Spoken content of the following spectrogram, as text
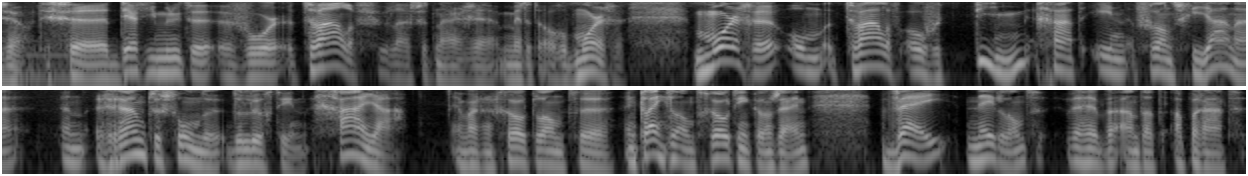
Zo, het is uh, 13 minuten voor 12. U luistert naar uh, Met het oog op morgen. Morgen om 12 over 10 gaat in Frans-Guyana een ruimtesonde de lucht in. Gaia. En waar een, groot land, uh, een klein land groot in kan zijn. Wij, Nederland, we hebben aan dat apparaat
